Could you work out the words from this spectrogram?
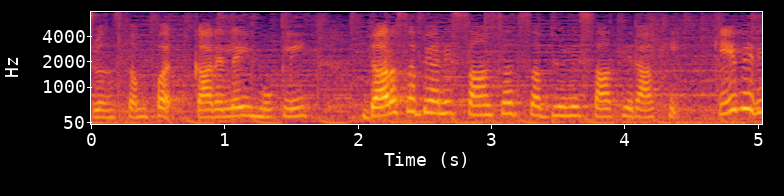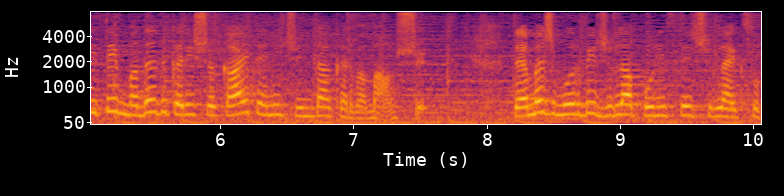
જનસંપર્ક કાર્યાલય મોકલી ધારાસભ્ય અને સાંસદ સભ્યોને સાથે રાખી કેવી રીતે મદદ કરી શકાય તેની ચિંતા કરવામાં આવશે. તેમજ મોરબી જિલ્લા પોલીસે છેલ્લા એકસો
